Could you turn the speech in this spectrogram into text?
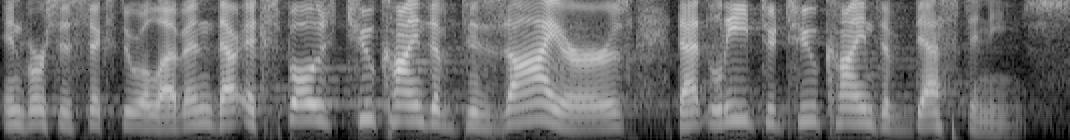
in verses 6 through 11 that expose two kinds of desires that lead to two kinds of destinies.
